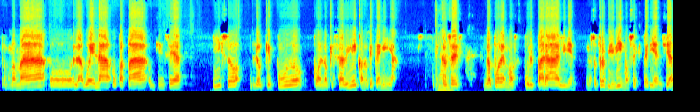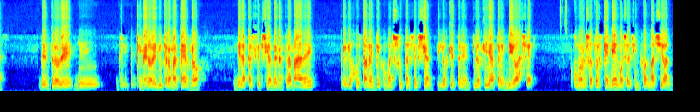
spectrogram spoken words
Tu mamá o la abuela o papá o quien sea hizo lo que pudo con lo que sabía y con lo que tenía. Entonces, no podemos culpar a alguien nosotros vivimos experiencias dentro de, primero del útero materno, de la percepción de nuestra madre, pero justamente como es su percepción, es lo que, lo que ella aprendió a hacer. Como nosotros tenemos esa información,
